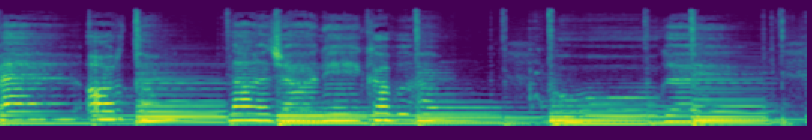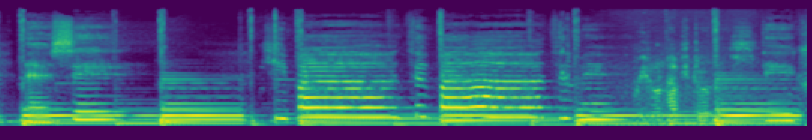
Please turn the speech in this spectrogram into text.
मैं और तुम ना जाने कब हम हो गए ऐसे do this.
